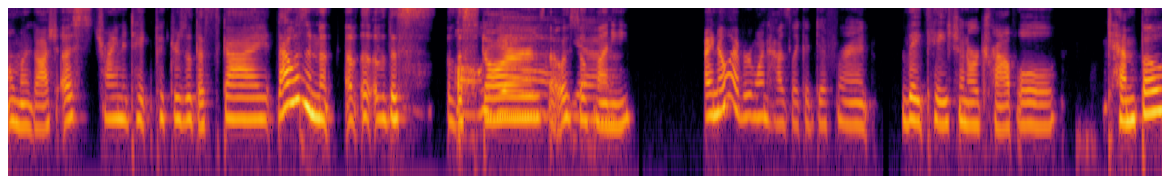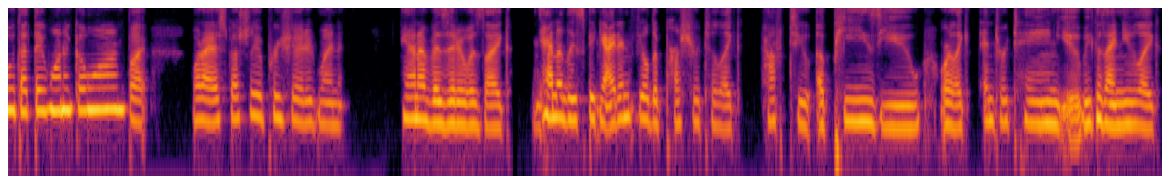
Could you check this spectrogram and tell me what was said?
Oh my gosh, us trying to take pictures of the sky. That was an of, of the of the oh, stars. Yeah, that was yeah. so funny. I know everyone has like a different vacation or travel tempo that they want to go on, but what I especially appreciated when Hannah visited was like, mm. candidly speaking, I didn't feel the pressure to like have to appease you or like entertain you because I knew like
